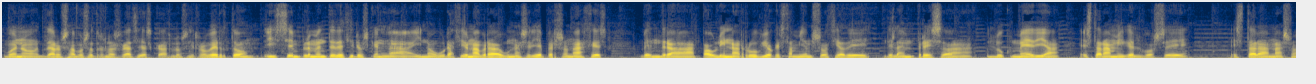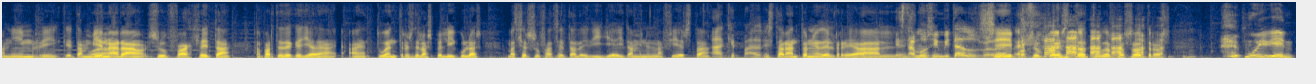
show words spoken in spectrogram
Bueno, daros a vosotros las gracias, Carlos y Roberto, y simplemente deciros que en la inauguración habrá una serie de personajes. Vendrá Paulina Rubio, que es también socia de, de la empresa Look Media, estará Miguel Bosé, estará Naswan Nimri, que también wow. hará su faceta, aparte de que ya actúa en tres de las películas, va a hacer su faceta de DJ también en la fiesta. Ah, qué padre. Estará Antonio del Real. Estamos invitados, ¿verdad? Sí, por supuesto, todos vosotros. Muy bien,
